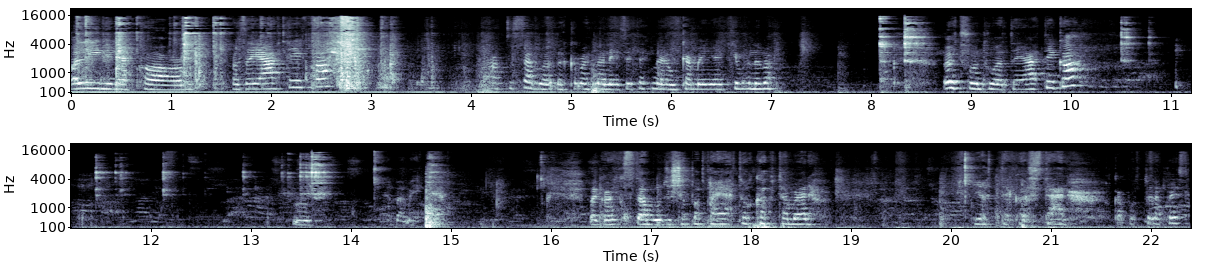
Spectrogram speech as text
A Lininek a, az a játéka. Hát a szemöldökömet ne nézzétek, nagyon keményen ki van ebbe. 5 font volt a játéka. Hm. Ebbe még kell. Meg azt amúgy is a papájától kaptam, mert jöttek aztán kapott tőle pénzt.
